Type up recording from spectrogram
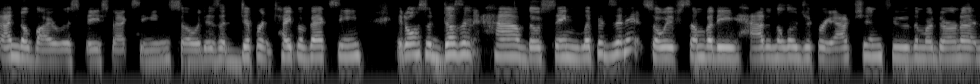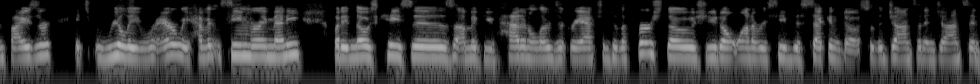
adenovirus based vaccine. So it is a different type of vaccine. It also doesn't have those same lipids in it. So if somebody had an allergic reaction to the Moderna and Pfizer, it's really rare. We haven't seen very many, but in those cases, um, if you've had an allergic reaction to the first dose, you don't want to receive the second dose. So the Johnson and Johnson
